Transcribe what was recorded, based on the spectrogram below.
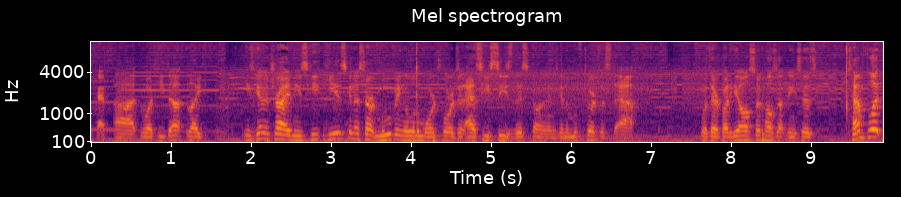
Okay. Uh, what he does, like, he's gonna try and he's he, he is gonna start moving a little more towards it as he sees this going. and He's gonna move towards the staff with her, but he also calls out and he says, "Template,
